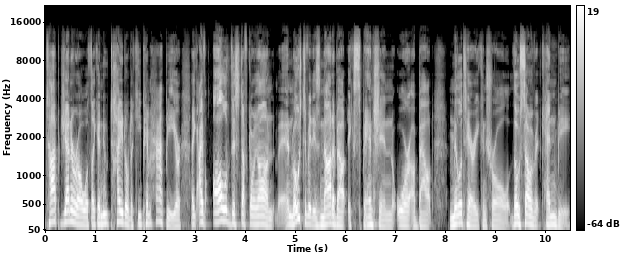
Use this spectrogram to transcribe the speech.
top general with like a new title to keep him happy, or like I've all of this stuff going on, and most of it is not about expansion or about military control, though some of it can be.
